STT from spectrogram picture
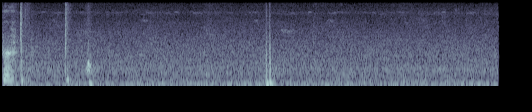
Huh.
